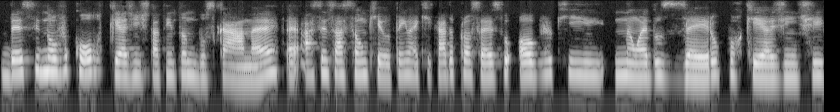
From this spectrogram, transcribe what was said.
desse novo corpo que a gente está tentando buscar, né? É, a sensação que eu tenho é que cada processo, óbvio que não é do zero, porque a gente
